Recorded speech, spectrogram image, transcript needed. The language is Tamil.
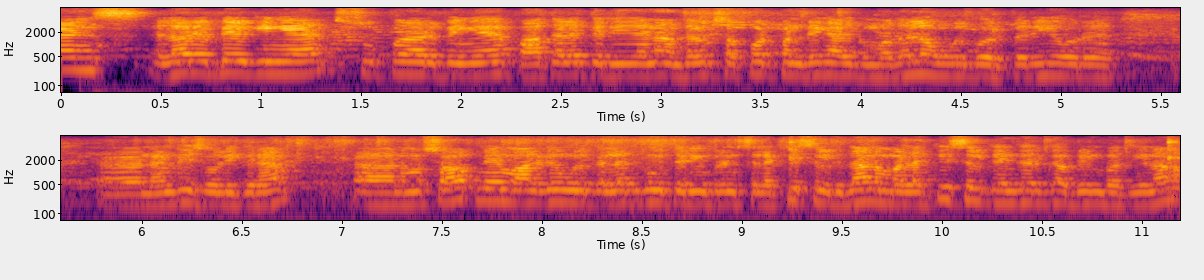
ஃப்ரெண்ட்ஸ் எல்லோரும் எப்படி இருக்கீங்க? சூப்பராக இருப்பீங்க. பார்த்தாலே தெரியுது. ஏன்னா அந்தளவுக்கு சப்போர்ட் பண்ணுறீங்க அதுக்கு முதல்ல உங்களுக்கு ஒரு பெரிய ஒரு நன்றி சொல்லிக்கிறேன். நம்ம ஷாப் நேம் ஆல்ரெடி உங்களுக்கு எல்லாத்துக்குமே தெரியும் ஃப்ரெண்ட்ஸ் லக்கி சில்க் தான். நம்ம லக்கி சில்க் எங்கே இருக்குது அப்படின்னு பார்த்தீங்கன்னா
